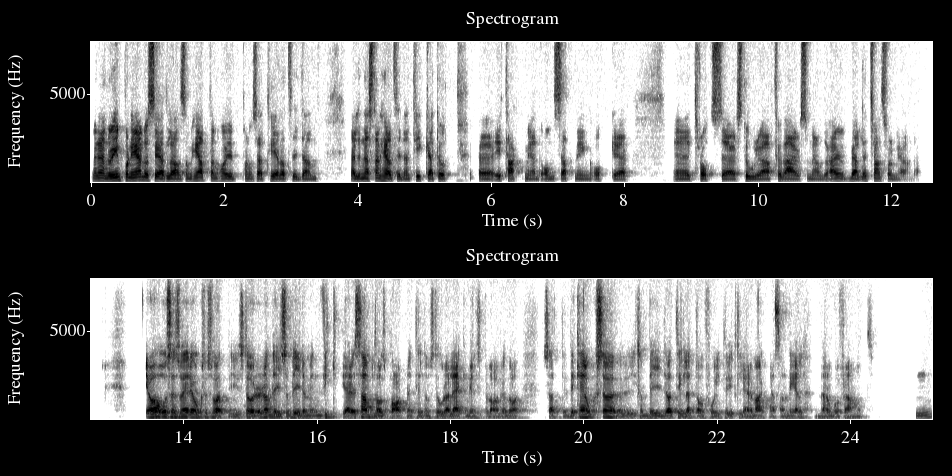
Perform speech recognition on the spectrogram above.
Men ändå imponerande att se att lönsamheten har ju på något sätt hela tiden, eller nästan hela tiden, tickat upp eh, i takt med omsättning och eh, eh trots eh, stora förvärv som ändå är väldigt transformerande. Ja, och sen så är det också så att ju större de blir så blir de en viktigare samtalspartner till de stora läkemedelsbolagen. Då. Så att det kan också liksom bidra till att de får lite ytterligare marknadsandel när de går framåt. Mm.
